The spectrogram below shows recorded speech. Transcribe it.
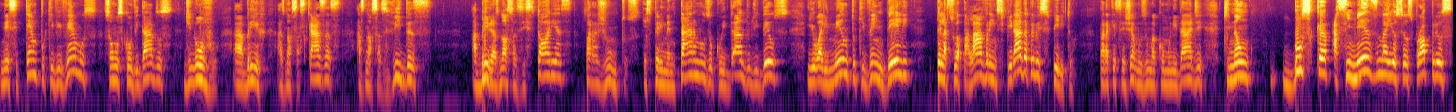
nesse tempo que vivemos, somos convidados de novo a abrir as nossas casas, as nossas vidas, abrir as nossas histórias para juntos experimentarmos o cuidado de Deus e o alimento que vem dele pela Sua palavra inspirada pelo Espírito, para que sejamos uma comunidade que não busca a si mesma e os seus próprios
